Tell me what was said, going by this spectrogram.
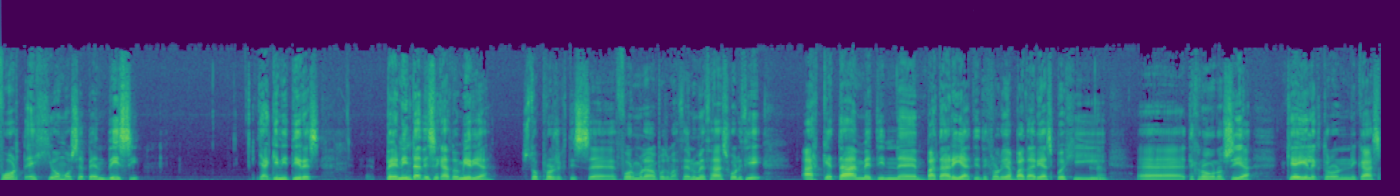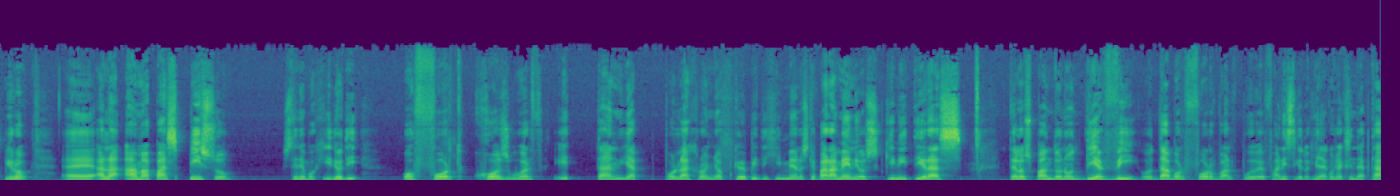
Ford έχει όμως επενδύσει για κινητήρες 50 δισεκατομμύρια στο project της ε, Φόρμουλα, όπως μαθαίνουμε. Θα ασχοληθεί αρκετά με την ε, μπαταρία, την τεχνολογία μπαταρίας που έχει ναι. ε, τεχνογνωσία και ηλεκτρονικά σπύρο. Ε, αλλά άμα πας πίσω στην εποχή, διότι ο Ford Cosworth ήταν για πολλά χρόνια ο πιο επιτυχημένος και παραμένει ως κινητήρας τέλος πάντων ο DFV, ο Double Four Valve που εμφανίστηκε το 1967,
